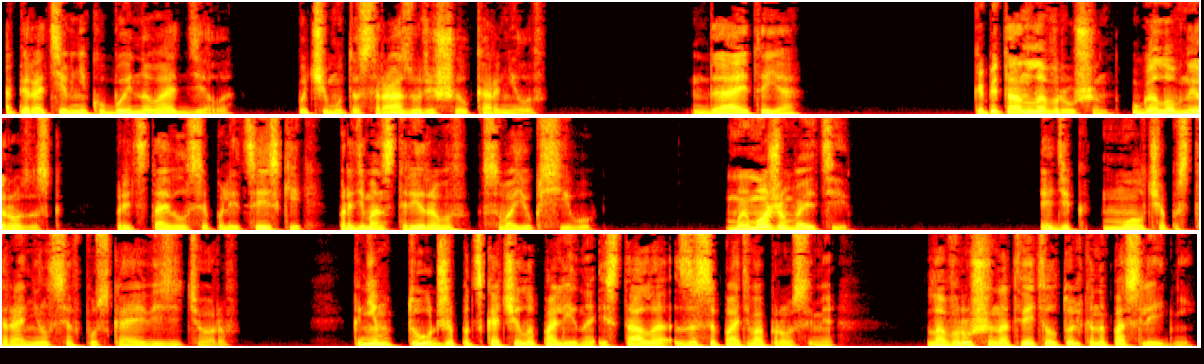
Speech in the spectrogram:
Оперативник убойного отдела. Почему-то сразу решил Корнилов. «Да, это я». «Капитан Лаврушин, уголовный розыск», представился полицейский, продемонстрировав свою ксиву. «Мы можем войти?» Эдик молча посторонился, впуская визитеров. К ним тут же подскочила Полина и стала засыпать вопросами. Лаврушин ответил только на последний.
